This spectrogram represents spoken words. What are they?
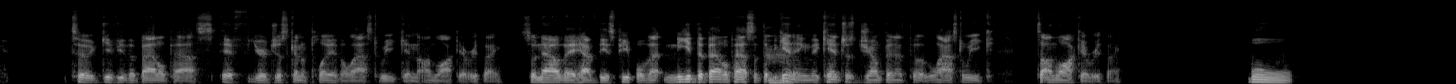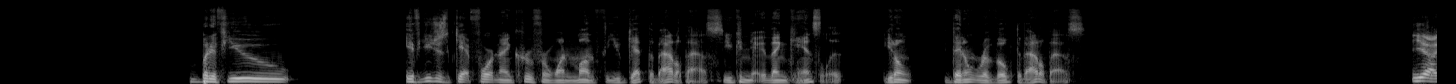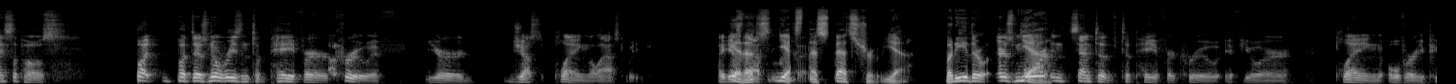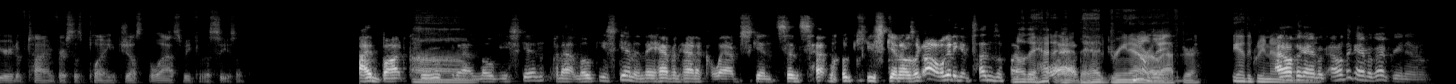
to give you the battle pass if you're just going to play the last week and unlock everything. So now they have these people that need the battle pass at the Mhm. beginning. They can't just jump in at the last week to unlock everything. Well, but if you if you just get Fortnite crew for one month, you get the battle pass. You can then cancel it. You don't. They don't revoke the battle pass. Yeah, I suppose. But but there's no reason to pay for crew if you're just playing the last week. I guess Yeah, that's, what I'm yes, saying. that's that's true. Yeah, but either There's more yeah. incentive to pay for crew if you're playing over a period of time versus playing just the last week of a season. I bought crew for that Um, Loki skin for that Loki skin, and they haven't had a collab skin since that Loki skin. I was like, oh, we're gonna get tons of. no, they had collabs. they had Green No, Arrow they- after. Yeah, the green. Arrow. I don't think I yeah. ever. I don't think I ever got Green Arrow.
